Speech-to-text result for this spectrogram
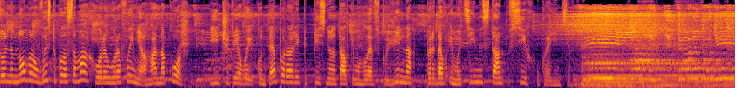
Сольним номером виступила сама хореографиня Ганна Корж. Її чуттєвий контемпорарі під пісню Наталки Могилевської Вільна передав емоційний стан всіх українців. Та покірна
